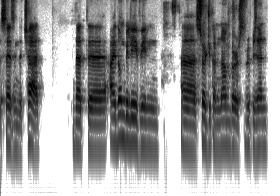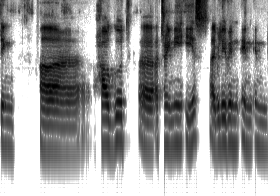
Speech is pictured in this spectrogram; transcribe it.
says in the chat, that I don't believe in surgical numbers representing uh, how good uh, a trainee is. I believe in in, in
